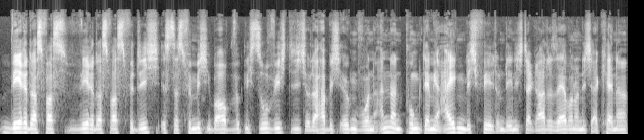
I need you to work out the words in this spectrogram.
wäre das was, wäre das was für dich? Ist das für mich überhaupt wirklich so wichtig oder habe ich irgendwo einen anderen Punkt, der mir eigentlich fehlt und den ich da gerade selber noch nicht erkenne?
